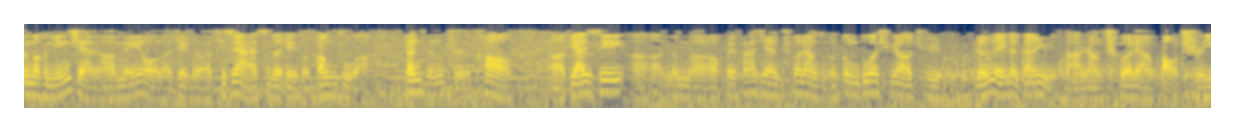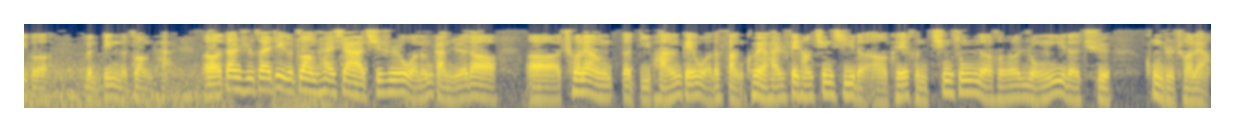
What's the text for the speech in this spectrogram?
那么很明显啊，没有了这个 TCS 的这个帮助啊，单纯只靠呃 DSC 啊，那么会发现车辆可能更多需要去人为的干预它，让车辆保持一个稳定的状态。呃，但是在这个状态下，其实我能感觉到呃车辆的底盘给我的反馈还是非常清晰的啊，可以很轻松的和容易的去控制车辆。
